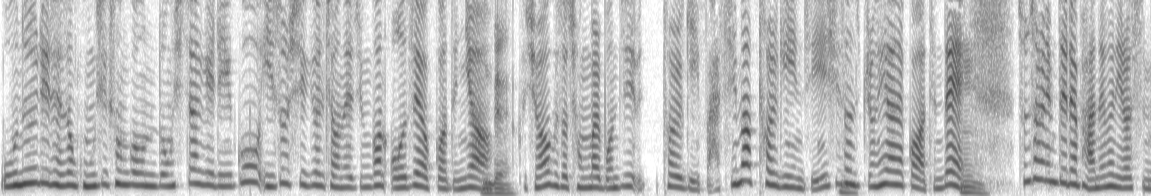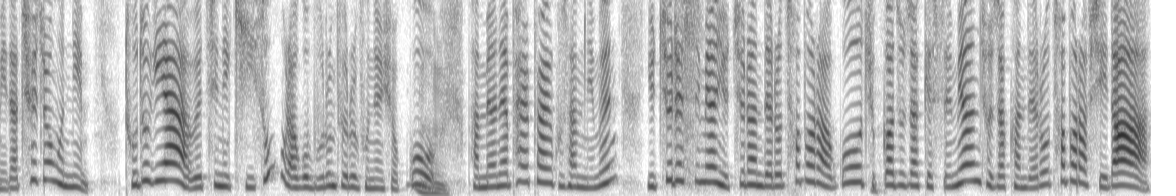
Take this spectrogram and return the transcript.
오늘이 대선 공식 선거운동 시작일이고 이 소식을 전해준 건 어제였거든요. 네. 그죠? 그래서 정말 먼지 털기 마지막 털기인지 시선 집중해야 할 것 같은데 음. 촌철님들의 반응은 이렇습니다. 최종우님 도둑이야 외치니 기소라고 물음표를 보내주셨고 음. 반면에 8893님은 유출했으면 유출한 대로 처벌하고 주가 조작했으면 조작한 대로 처벌합시다.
